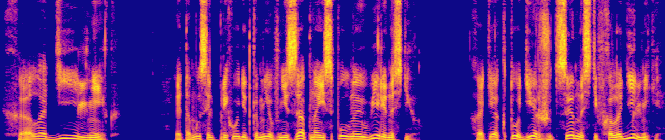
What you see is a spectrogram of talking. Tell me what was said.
Холодильник. Эта мысль приходит ко мне внезапно и с полной уверенностью. Хотя кто держит ценности в холодильнике?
